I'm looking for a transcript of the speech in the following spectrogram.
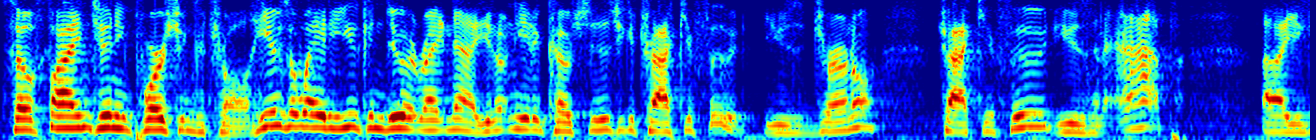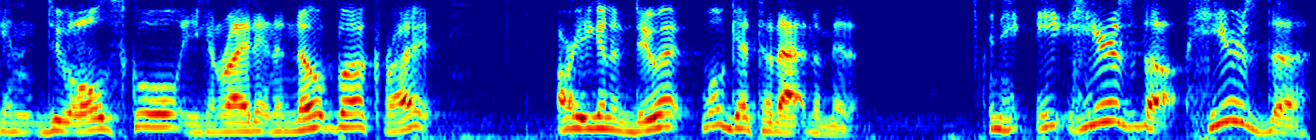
So, fine tuning portion control. Here's a way that you can do it right now. You don't need a coach to do this. You can track your food. Use a journal, track your food, use an app. Uh, you can do old school. You can write it in a notebook, right? Are you going to do it? We'll get to that in a minute. And he, he, here's the here's the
